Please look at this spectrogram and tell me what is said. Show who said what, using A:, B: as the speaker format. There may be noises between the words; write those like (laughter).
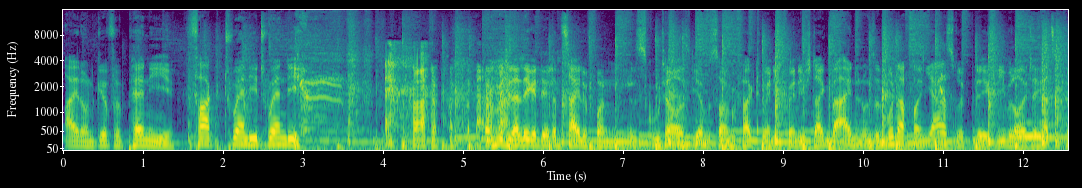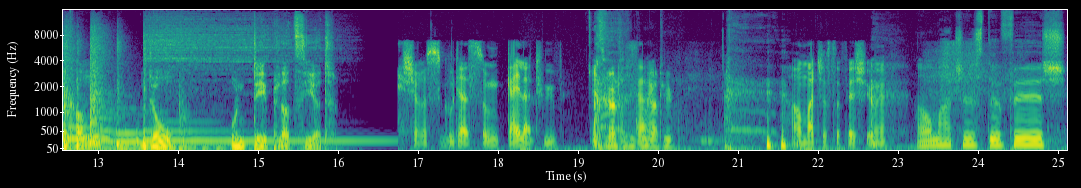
A: I don't give a penny. Fuck 2020. (laughs) Mit dieser legendären Zeile von Scooter aus ihrem Song Fuck 2020 steigen wir ein in unseren wundervollen Jahresrückblick. Liebe Leute, herzlich willkommen.
B: Dope und deplatziert.
C: Ich schwöre, Scooter ist so ein geiler Typ.
D: Ist wirklich ein cooler Typ.
C: How much is the fish, Junge?
A: How much is the fish?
